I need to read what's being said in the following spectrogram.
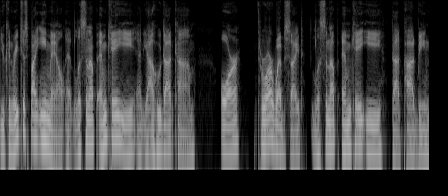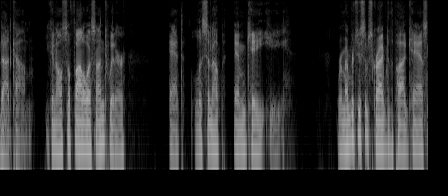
You can reach us by email at listenupmke at yahoo.com or through our website, listenupmke.podbean.com. You can also follow us on Twitter at listenupmke. Remember to subscribe to the podcast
